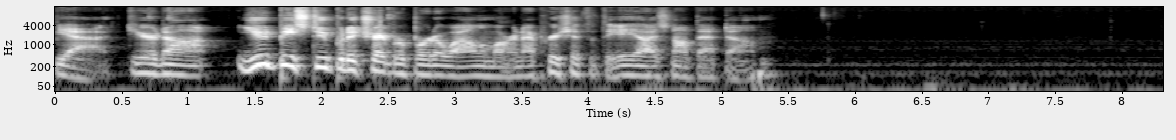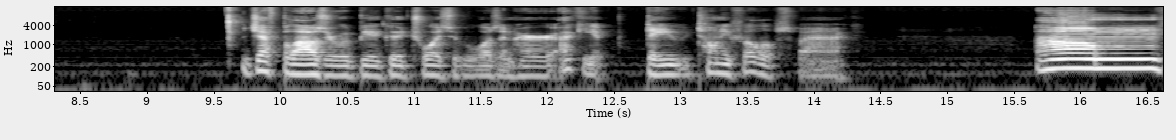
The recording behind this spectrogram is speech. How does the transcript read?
Yeah, you're not. You'd be stupid to trade Roberto Alomar, and I appreciate that the AI is not that dumb. Jeff Blauser would be a good choice if it wasn't her. I could get Dave Tony Phillips back. Um,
